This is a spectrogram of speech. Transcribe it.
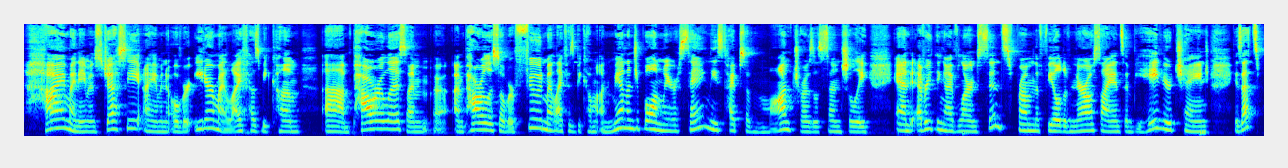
"Hi, my name is Jessi. I am an overeater. My life has become um, powerless. I'm uh, I'm powerless over food. My life has become unmanageable." And we were saying these types of mantras essentially. And everything I've learned since from the field of neuroscience and behavior change is that's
